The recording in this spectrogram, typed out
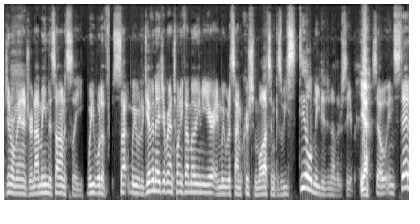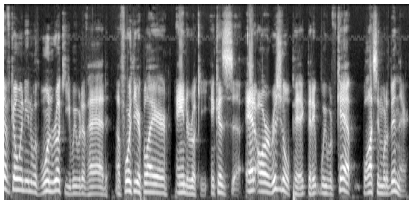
general manager, and I mean this honestly, we would have we would have given AJ Brown 25 million a year, and we would have signed Christian Watson because we still needed another receiver. Yeah. So instead of going in with one rookie, we would have had a fourth year player and a rookie, because uh, at our original pick that it, we would have kept, Watson would have been there.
